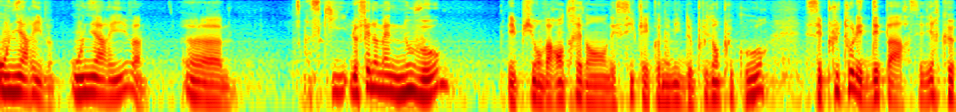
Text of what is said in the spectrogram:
on y arrive. On y arrive. ce qui, le phénomène nouveau, et puis on va rentrer dans des cycles économiques de plus en plus courts, c'est plutôt les départs. C'est-à-dire que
